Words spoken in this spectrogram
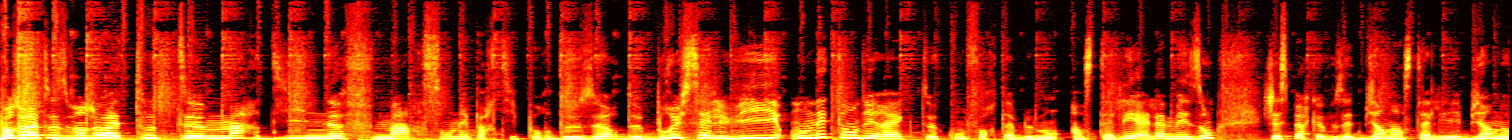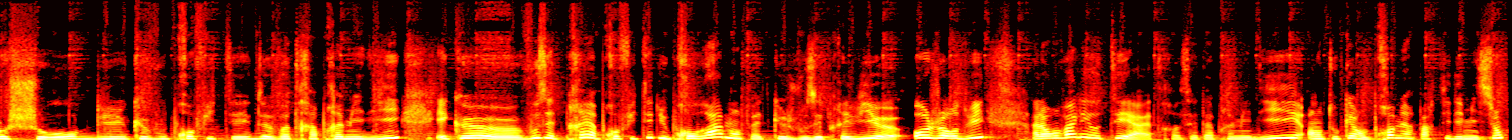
Bonjour à tous, bonjour à toutes. Mardi 9 mars, on est parti pour deux heures de Bruxelles Vie. On est en direct, confortablement installé à la maison. J'espère que vous êtes bien installés, bien au chaud, que vous profitez de votre après-midi et que euh, vous êtes prêts à profiter du programme en fait que je vous ai prévu euh, aujourd'hui. Alors on va aller au théâtre cet après-midi, en tout cas en première partie d'émission.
